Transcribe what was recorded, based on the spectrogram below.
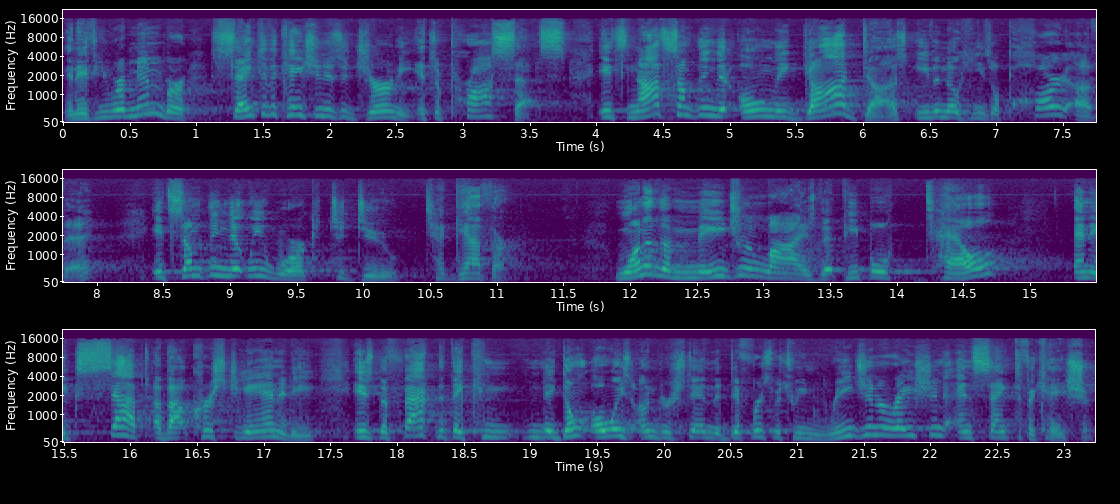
And if you remember, sanctification is a journey, it's a process. It's not something that only God does, even though he's a part of it. It's something that we work to do together. One of the major lies that people tell and accept about Christianity is the fact that they, can, they don't always understand the difference between regeneration and sanctification.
